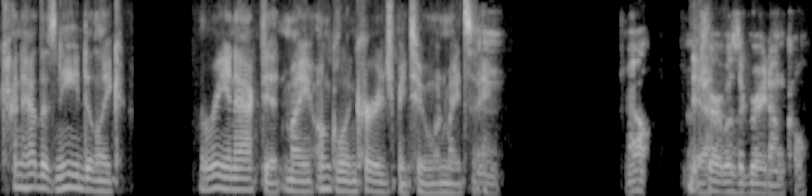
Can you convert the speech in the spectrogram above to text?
kind of had this need to like reenact it. My uncle encouraged me to, one might say. Well, I'm Yeah. sure it was a great uncle.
